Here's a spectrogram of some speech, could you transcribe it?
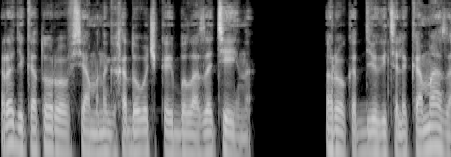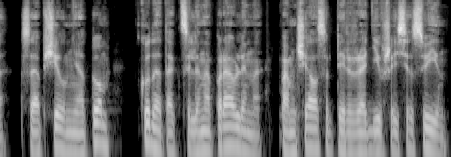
ради которого вся многоходовочка и была затеяна. Рокот двигателя КамАЗа сообщил мне о том, куда так целенаправленно помчался переродившийся свин.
